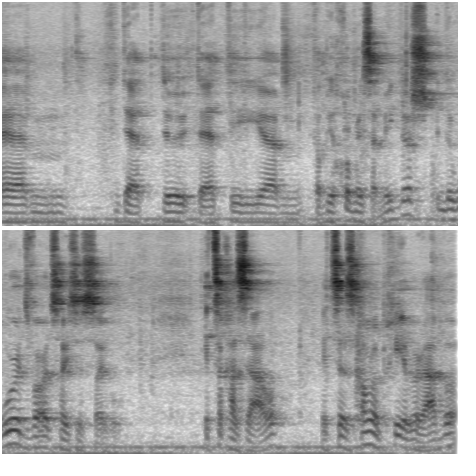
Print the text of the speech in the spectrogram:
um, that the that the um, there'll be a Chumris in the words Varetz Haisus It's a Chazal. It says Amar Priya Barabba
